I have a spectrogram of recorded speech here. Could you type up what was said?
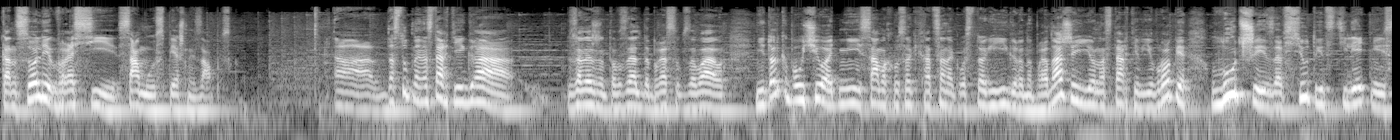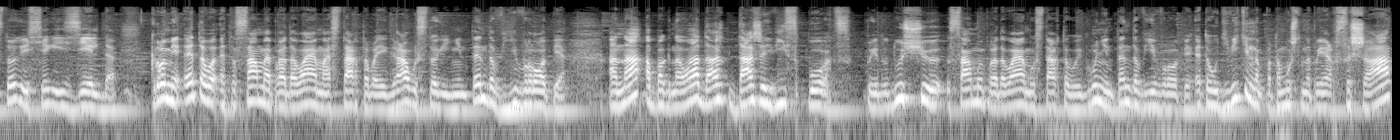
консоли в России, самый успешный запуск. А, доступная на старте игра The Legend of Zelda Breath of the Wild не только получила одни из самых высоких оценок в истории игр, но продажи ее на старте в Европе лучшие за всю 30-летнюю историю серии Зельда. Кроме этого, это самая продаваемая стартовая игра в истории Nintendo в Европе. Она обогнала да даже Wii Sports, предыдущую самую продаваемую стартовую игру Nintendo в Европе. Это удивительно, потому что, например, в США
